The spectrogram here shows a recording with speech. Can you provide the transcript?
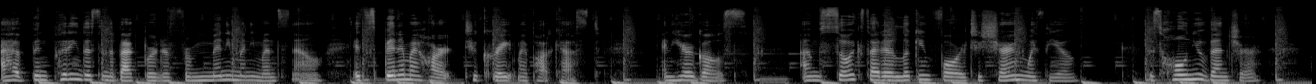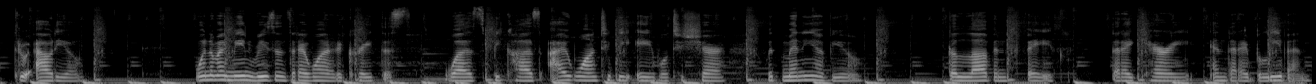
I have been putting this in the back burner for many, many months now. It's been in my heart to create my podcast. And here it goes. I'm so excited, looking forward to sharing with you this whole new venture through audio. One of my main reasons that I wanted to create this was because I want to be able to share with many of you the love and faith that I carry and that I believe in,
